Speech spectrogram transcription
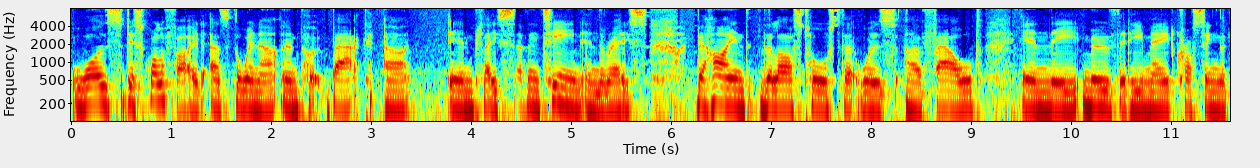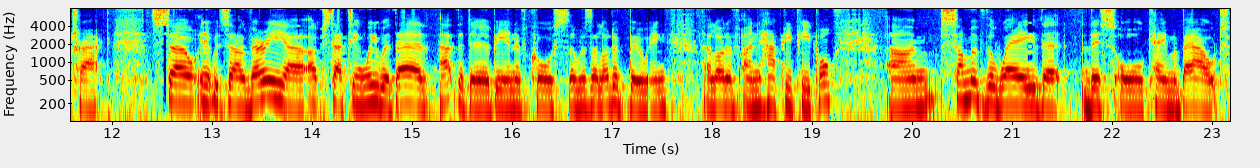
was disqualified as the winner and put back in place 17 in the race, behind the last horse that was uh, fouled in the move that he made crossing the track. So it was uh, very uh, upsetting. We were there at the Derby, and of course, there was a lot of booing, a lot of unhappy people. Um, some of the way that this all came about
